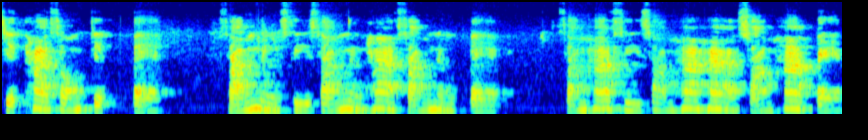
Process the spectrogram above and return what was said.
เจ็ดห้าสองเจ็ดแปดสามหนึ่งสี่สามหนึ่งห้าสามหนึ่งแปดสามห้าสี่สามห้าห้าสามห้าแปด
